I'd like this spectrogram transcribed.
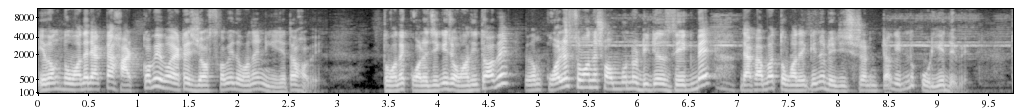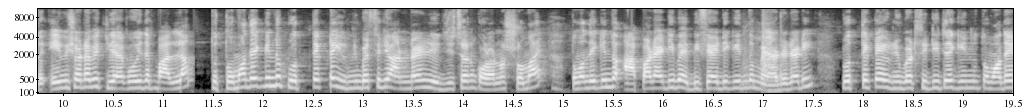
এবং তোমাদের একটা হার্ড কপি এবং একটা জেরক্স কপি তোমাদের নিয়ে যেতে হবে। তোমাদের কলেজে গিয়ে জমা দিতে হবে এবং কলেজ তোমাদের সম্পূর্ণ ডিটেলস দেখবে দেখাবার তোমাদের কিন্তু রেজিস্ট্রেশনটা কিন্তু করিয়ে দেবে। তো এই বিষয়টা আমি ক্লিয়ার করে দিতে পারলাম। তো তোমাদের কিন্তু প্রত্যেকটা ইউনিভার্সিটি আন্ডারে রেজিস্ট্রেশন করানোর সময় তোমাদের কিন্তু আপার আইডি বা এবিসি আইডি কিন্তু ম্যান্ডেটারি প্রত্যেকটা ইউনিভার্সিটিতে কিন্তু তোমাদের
